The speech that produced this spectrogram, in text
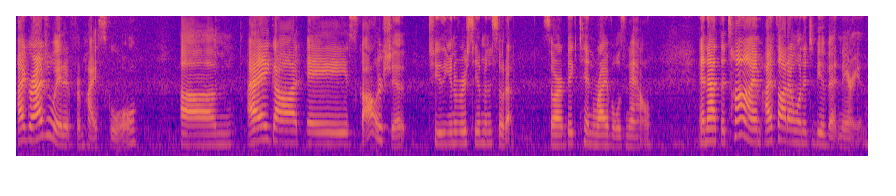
I graduated from high school, um, I got a scholarship to the University of Minnesota. So our Big Ten rivals now. And at the time, I thought I wanted to be a veterinarian.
